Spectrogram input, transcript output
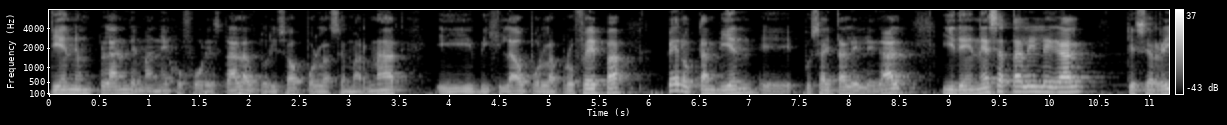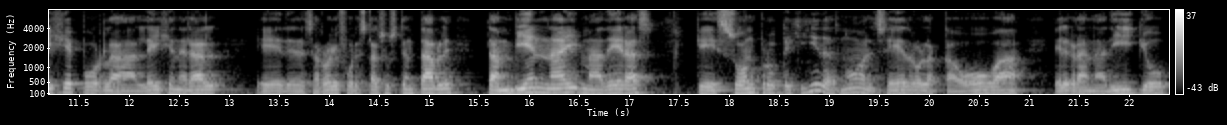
tiene un plan de manejo forestal autorizado por la Semarnat y vigilado por la Profepa, pero también pues hay tala ilegal y de en esa tala ilegal que se rige por la Ley General eh, de Desarrollo Forestal Sustentable, también hay maderas que son protegidas, ¿no? El cedro, la caoba, el granadillo,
